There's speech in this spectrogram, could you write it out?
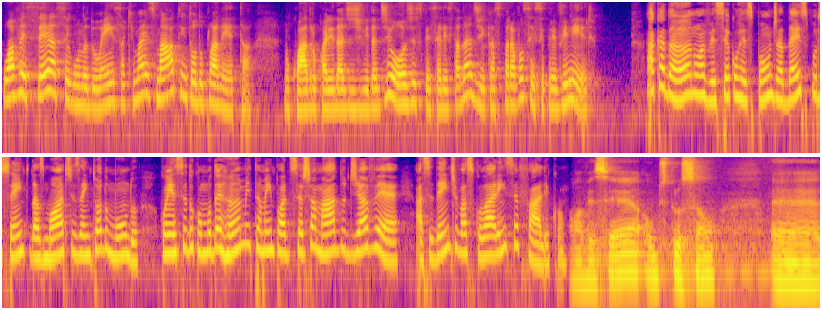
O AVC é a segunda doença que mais mata em todo o planeta. No quadro Qualidade de Vida de hoje, especialista dá dicas para você se prevenir. A cada ano, o AVC corresponde a 10% das mortes em todo o mundo. Conhecido como derrame, também pode ser chamado de AVE, acidente vascular encefálico. O AVC é obstrução é,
